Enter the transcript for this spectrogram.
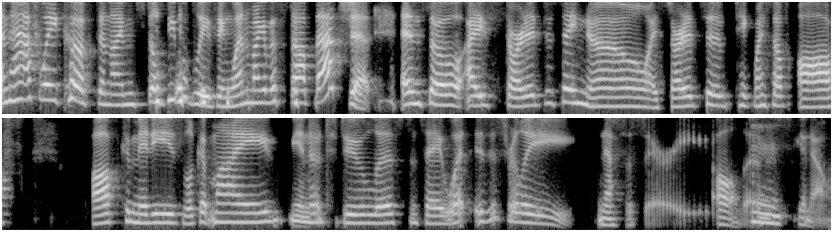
I'm halfway cooked and I'm still people pleasing. when am I going to stop that shit? And so I started to say no. I started to take myself off off committees, look at my, you know, to-do list and say, what is this really necessary? All mm. this, mm. you know,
